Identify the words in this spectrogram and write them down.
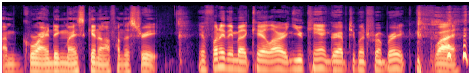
I'm grinding my skin off on the street. Yeah, funny thing about KLR, you can't grab too much front brake. Why?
